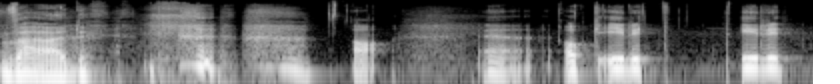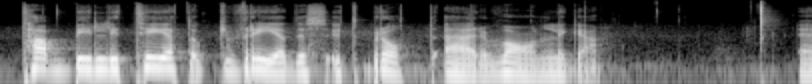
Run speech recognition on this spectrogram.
Värd. Ja. Eh, och irrit irritabilitet och vredesutbrott är vanliga. Eh,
